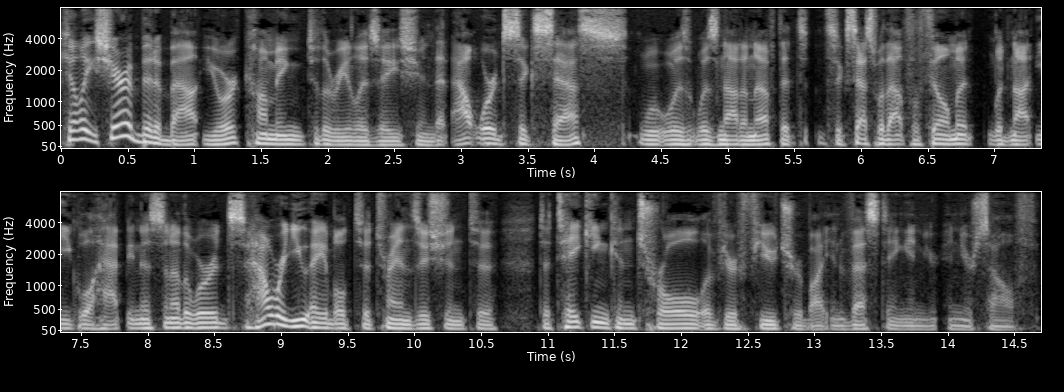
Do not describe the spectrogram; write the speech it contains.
Kelly, share a bit about your coming to the realization that outward success was was not enough. That success without fulfillment would not equal happiness. In other words, how were you able to transition to to taking control of your future by investing in your in yourself?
